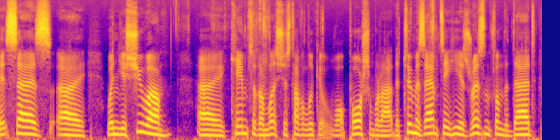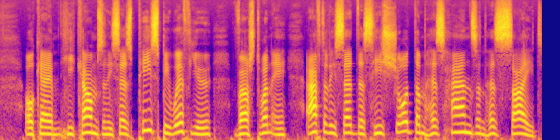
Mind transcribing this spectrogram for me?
it says uh, when Yeshua uh, came to them, let's just have a look at what portion we're at. The tomb is empty, he is risen from the dead. Okay, he comes and he says, Peace be with you. Verse 20. After he said this, he showed them his hands and his side.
